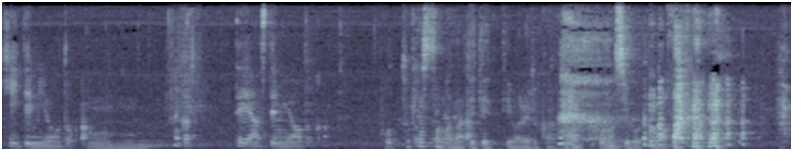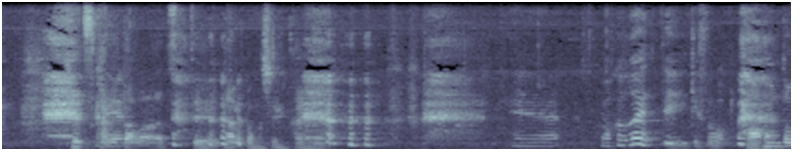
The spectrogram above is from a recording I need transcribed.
聞いてみようとか。なんか提案してみようとか。ポッドキャストまで出てって言われるからね この仕事は疲れたわっつってなるかもしれん帰り。ね。若返っていけそう。あ本当？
